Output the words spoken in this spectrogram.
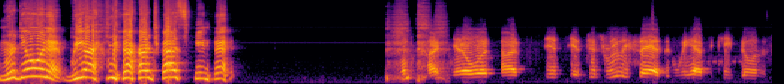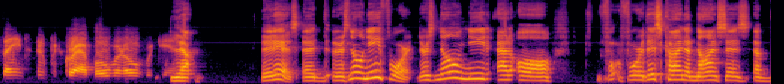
We're doing it. We are. We are addressing it. I, you know what? I, it, it's just really sad that we have to keep doing the same stupid crap over and over again. Yeah, it is. Uh, there's no need for it. There's no need at all for, for this kind of nonsense of,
